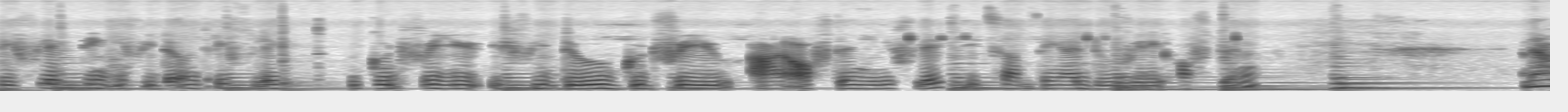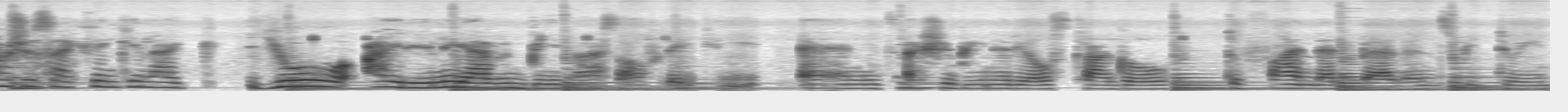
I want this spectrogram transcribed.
reflecting. If you don't reflect good for you. If you do good for you. I often reflect. It's something i do very often. And i was just like thinking like yo i really haven't been myself lately and it's actually been a real struggle to find that balance between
